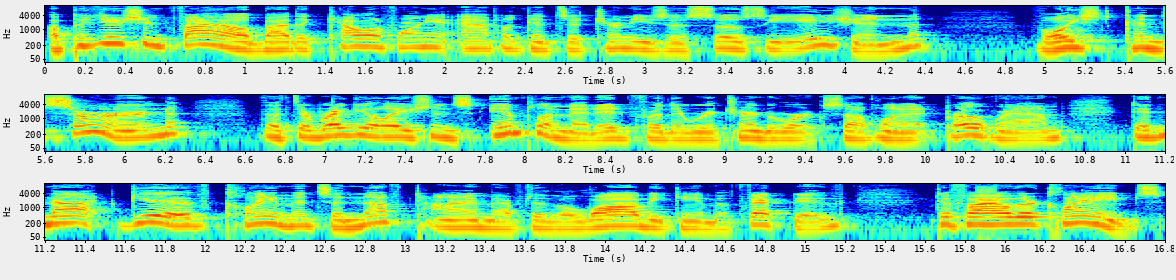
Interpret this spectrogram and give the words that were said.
A petition filed by the California Applicants Attorneys Association voiced concern that the regulations implemented for the Return to Work Supplement program did not give claimants enough time after the law became effective to file their claims.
